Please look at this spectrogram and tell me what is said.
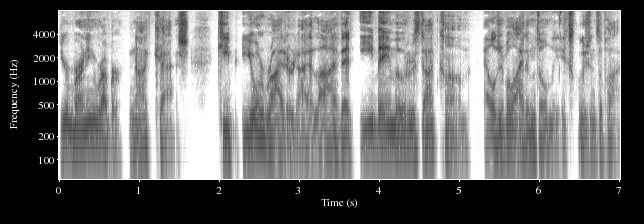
you're burning rubber, not cash. Keep your ride or die alive at ebaymotors.com. Eligible items only, exclusions apply.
